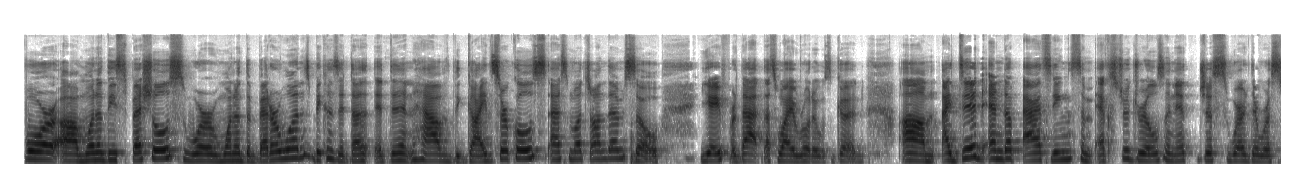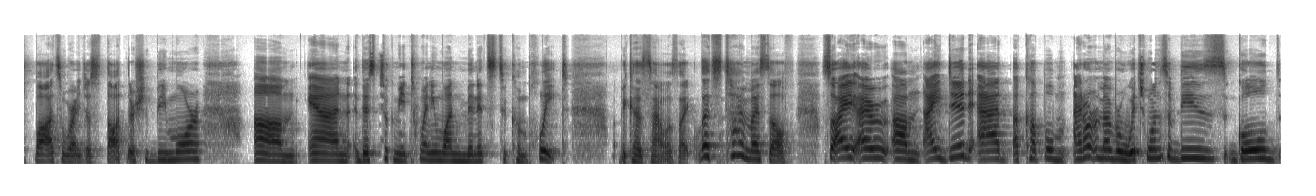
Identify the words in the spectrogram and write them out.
for um, one of these specials were one of the better ones because it does it didn't have the guide circles as much on them. So yay for that. That's why I wrote it was good. Um, I did end up adding some extra drills in it just where there were spots where I just thought there should be more. Um, and this took me 21 minutes to complete because I was like, let's time myself. So I I, um, I did add a couple. I don't remember which ones of these gold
